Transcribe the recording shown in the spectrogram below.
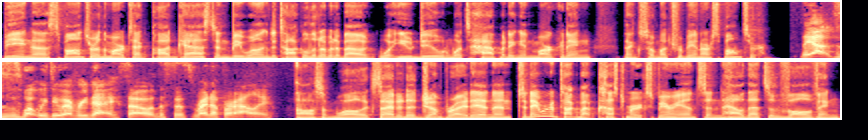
being a sponsor of the Martech podcast and be willing to talk a little bit about what you do and what's happening in marketing. Thanks so much for being our sponsor. Yeah, this is what we do every day. So this is right up our alley. Awesome. Well, excited to jump right in. And today we're going to talk about customer experience and how that's evolving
